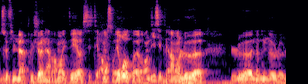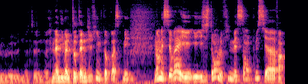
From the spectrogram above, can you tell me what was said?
ce film-là plus jeune a vraiment été, euh, c'était vraiment son héros, quoi. Randy, c'était vraiment le, le, l'animal totem du film, quoi, presque. Mais, non, mais c'est vrai, et, et justement, le film met ça en plus, il y a, enfin,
